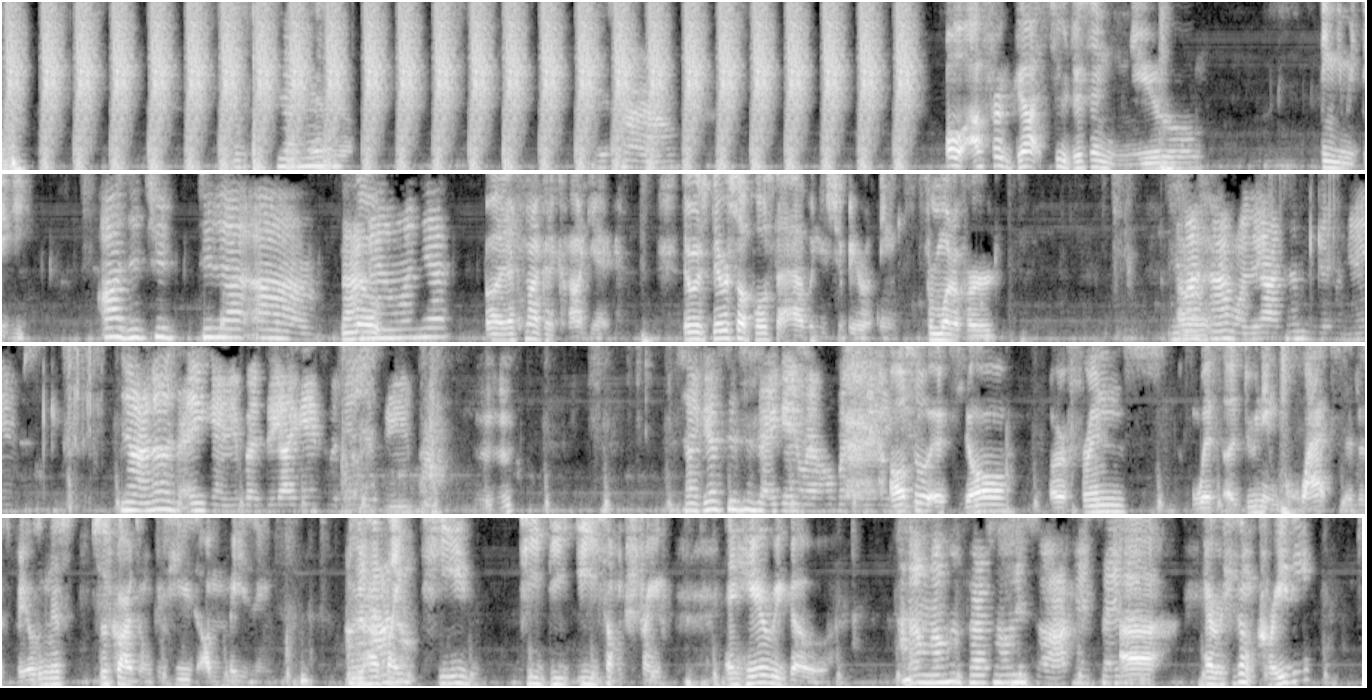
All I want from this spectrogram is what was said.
This is right here. there's no- It's kind of loud. Oh, I forgot too. There's a new thingy me thingy. Oh, did you do that um Batman one yet? But that's not gonna come out yet. There was they were supposed to have a new superhero thing, from what I've heard. You might yeah. have one. They got tons of different games. Yeah, I know it's a game, but they got games within this game. Hmm So I guess this is a game with a whole bunch of Also, games. if y'all are friends with a dude named Quacks that does videos in this, subscribe to him because he's amazing. Dude has I like don't- T T D E something strength. And here we go. I don't know him personally, so I can't say that. Uh, ever see something crazy?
